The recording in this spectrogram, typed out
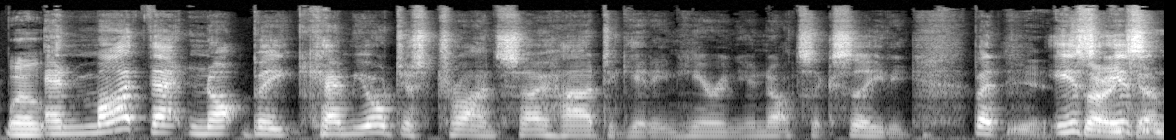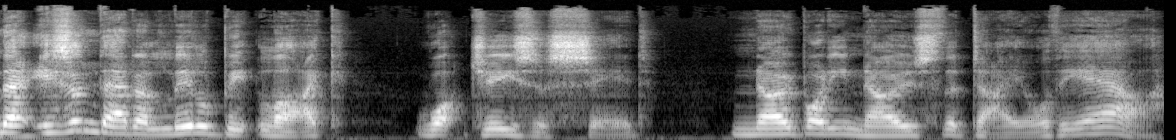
Well, And might that not be Cam? You're just trying so hard to get in here, and you're not succeeding. But Yeah. is, Sorry, isn't Cam. that isn't that a little bit like what Jesus said? Nobody knows the day or the hour,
